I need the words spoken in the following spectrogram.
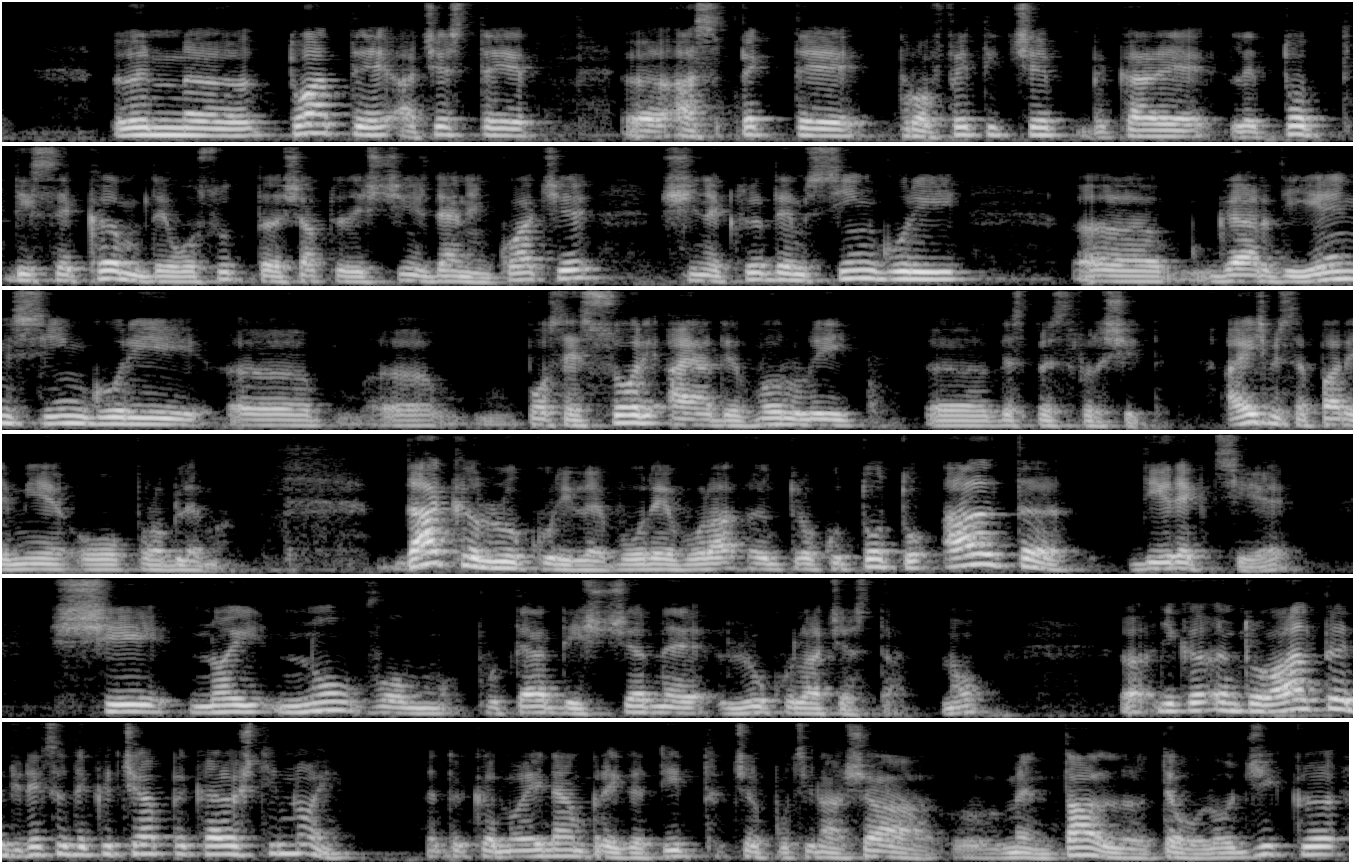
în uh, toate aceste uh, aspecte profetice pe care le tot disecăm de 175 de ani încoace și ne credem singurii uh, gardieni, singurii uh, uh, posesori ai adevărului uh, despre sfârșit. Aici mi se pare mie o problemă. Dacă lucrurile vor evolua într-o cu totul altă direcție și noi nu vom putea discerne lucrul acesta, nu? Adică într-o altă direcție decât cea pe care o știm noi. Pentru că noi ne-am pregătit, cel puțin așa mental, teologic, Uh,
